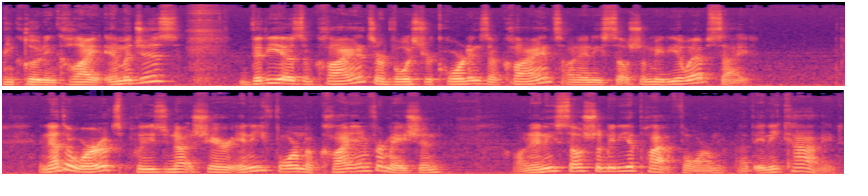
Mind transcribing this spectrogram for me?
including client images, videos of clients, or voice recordings of clients on any social media website. In other words, please do not share any form of client information on any social media platform of any kind.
